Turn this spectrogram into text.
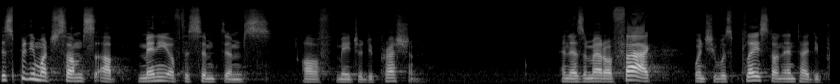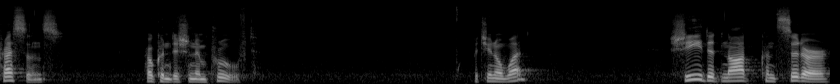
This pretty much sums up many of the symptoms of major depression. And as a matter of fact, when she was placed on antidepressants, her condition improved. But you know what? She did not consider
